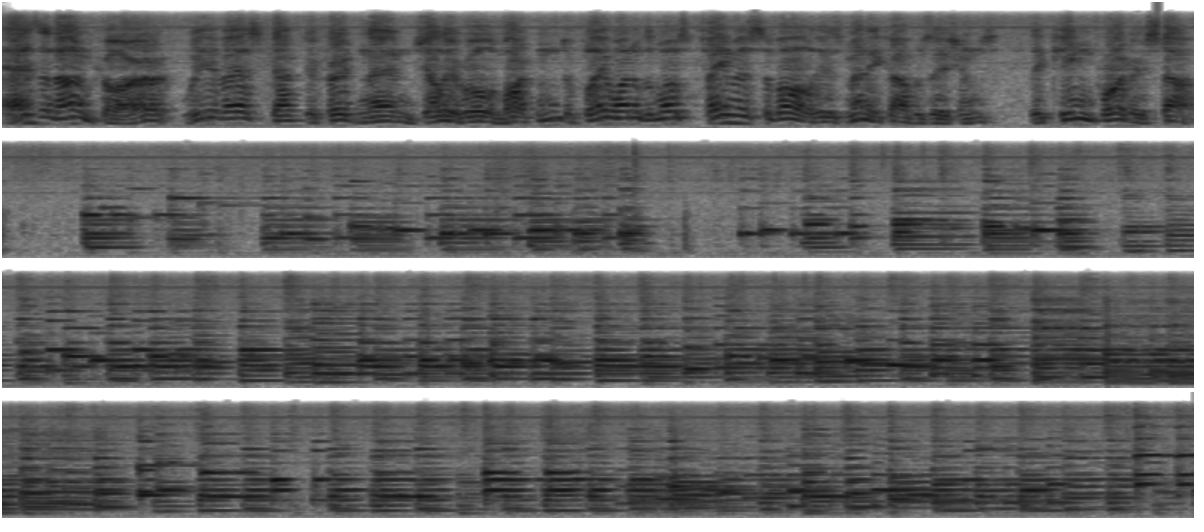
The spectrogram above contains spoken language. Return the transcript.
As an encore, we have asked Dr. Ferdinand Jelly Roll Morton to play one of the most famous of all his many compositions, the King Porter Stomp.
